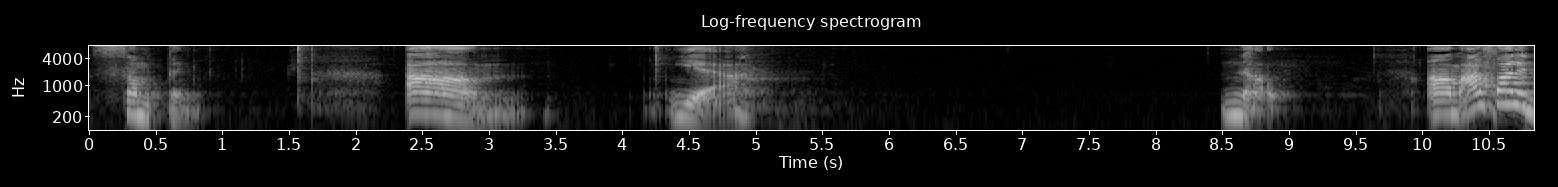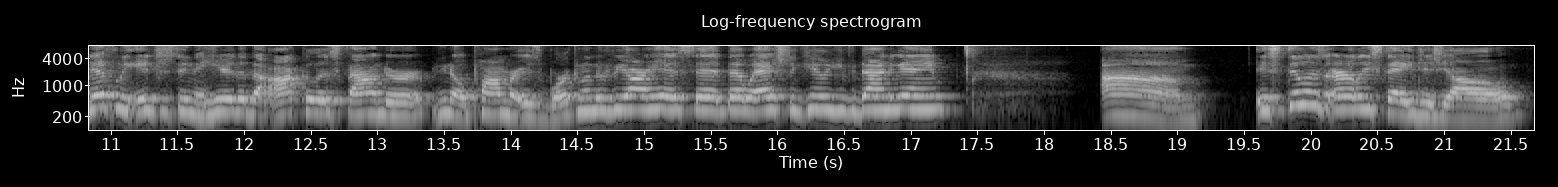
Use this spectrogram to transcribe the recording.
something? Um, yeah. No. Um, I find it definitely interesting to hear that the Oculus founder, you know, Palmer is working on a VR headset that will actually kill you if you die in the game. Um, it's still in its early stages, y'all.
